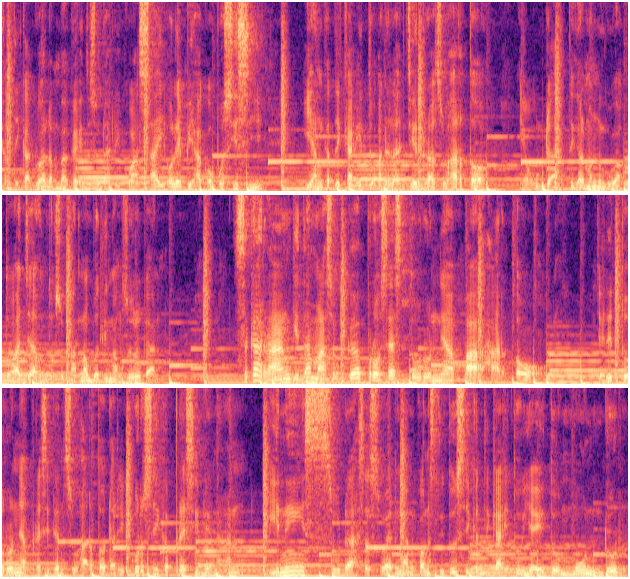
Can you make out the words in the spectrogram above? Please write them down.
Ketika dua lembaga itu sudah dikuasai oleh pihak oposisi yang ketika itu adalah Jenderal Soeharto, ya udah tinggal menunggu waktu aja untuk Soekarno buat dimakzulkan. Sekarang kita masuk ke proses turunnya Pak Harto. Jadi turunnya Presiden Soeharto dari kursi kepresidenan ini sudah sesuai dengan konstitusi ketika itu yaitu mundur.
